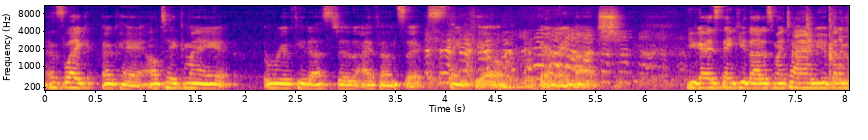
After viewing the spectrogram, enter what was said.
I was like, okay, I'll take my roofie dusted iPhone 6. Thank you very much. You guys, thank you. That is my time. You've been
